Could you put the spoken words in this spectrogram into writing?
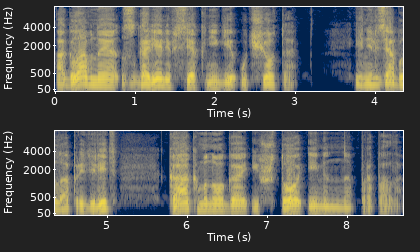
а главное, сгорели все книги учета, и нельзя было определить, как много и что именно пропало.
